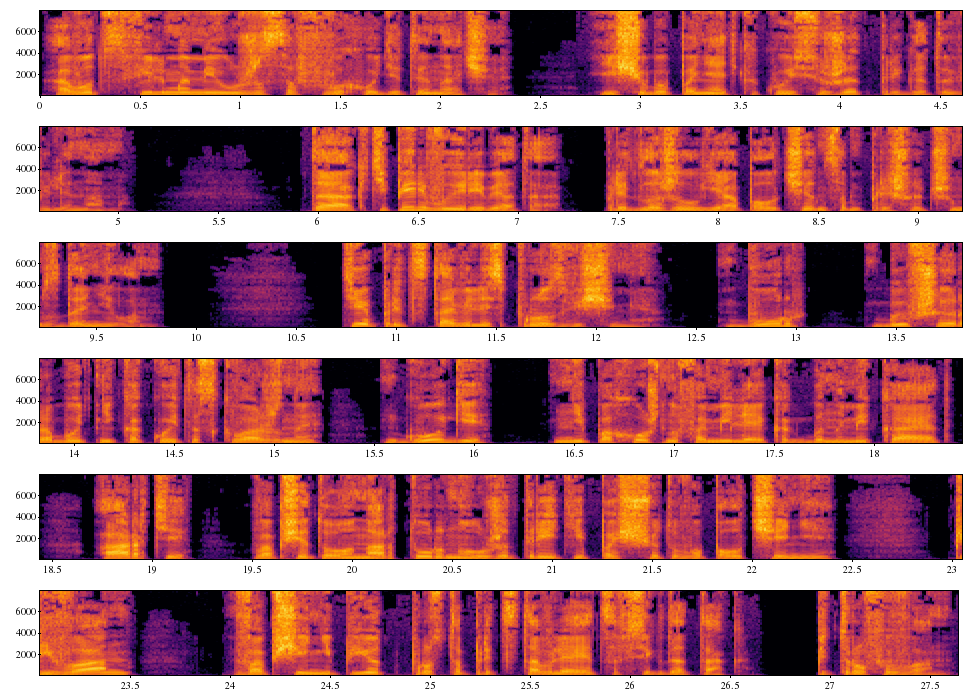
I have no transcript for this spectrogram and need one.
А вот с фильмами ужасов выходит иначе. Еще бы понять, какой сюжет приготовили нам. «Так, теперь вы, ребята», — предложил я ополченцам, пришедшим с Данилом. Те представились прозвищами. Бур, бывший работник какой-то скважины, Гоги, не похож, но фамилия как бы намекает, Арти, вообще-то он Артур, но уже третий по счету в ополчении, Пиван, вообще не пьет, просто представляется всегда так, Петров Иван,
